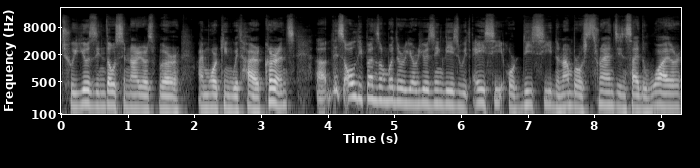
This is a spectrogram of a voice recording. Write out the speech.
to use in those scenarios where I'm working with higher currents. Uh, this all depends on whether you're using these with AC or DC, the number of strands inside the wire,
